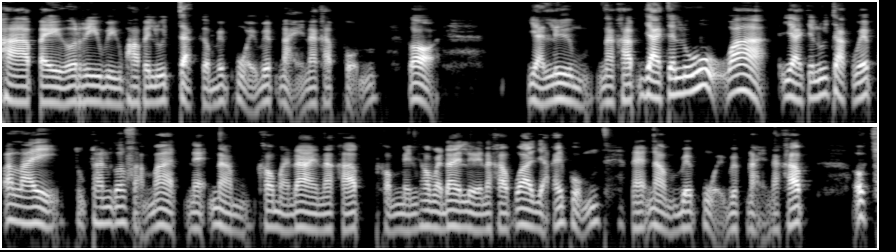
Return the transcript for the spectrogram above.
พาไปรีวิว พาไปรู้จักกับเว็บหวยเว็บไหนนะครับ ผมก็อย่าลืมนะครับ อยากจะรู้ว่าอยากจะรู้จักเว็บอะไร ทุกท่านก็สามารถแนะนำเข้ามาได้นะครับคอมเมนต์เข้ามาได้เลยนะครับ ว่าอยากให้ผมแนะนำเว็บหวยเว็บไหนนะครับ โอเค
